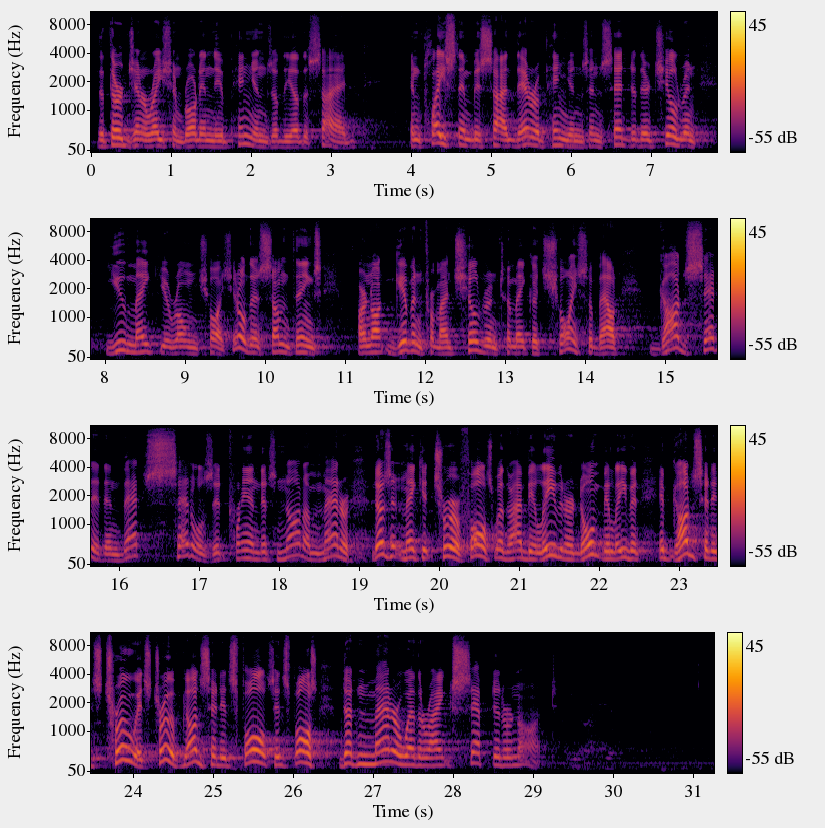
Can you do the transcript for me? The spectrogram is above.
The third generation brought in the opinions of the other side and placed them beside their opinions and said to their children, You make your own choice. You know, there's some things are not given for my children to make a choice about God said it, and that settles it, friend. It's not a matter, doesn't make it true or false whether I believe it or don't believe it. If God said it's true, it's true. If God said it's false, it's false. Doesn't matter whether I accept it or not.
